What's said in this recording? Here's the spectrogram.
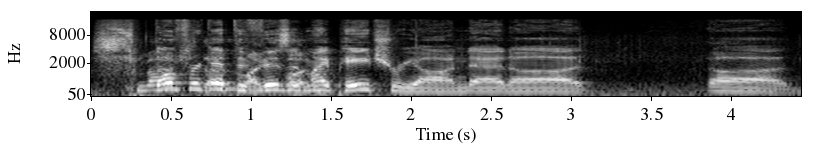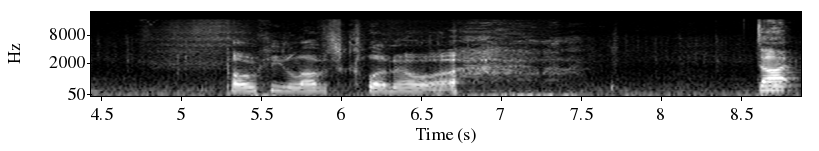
Smash Don't forget to like visit button. my Patreon at uh uh Pokey loves Klonoa. dot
